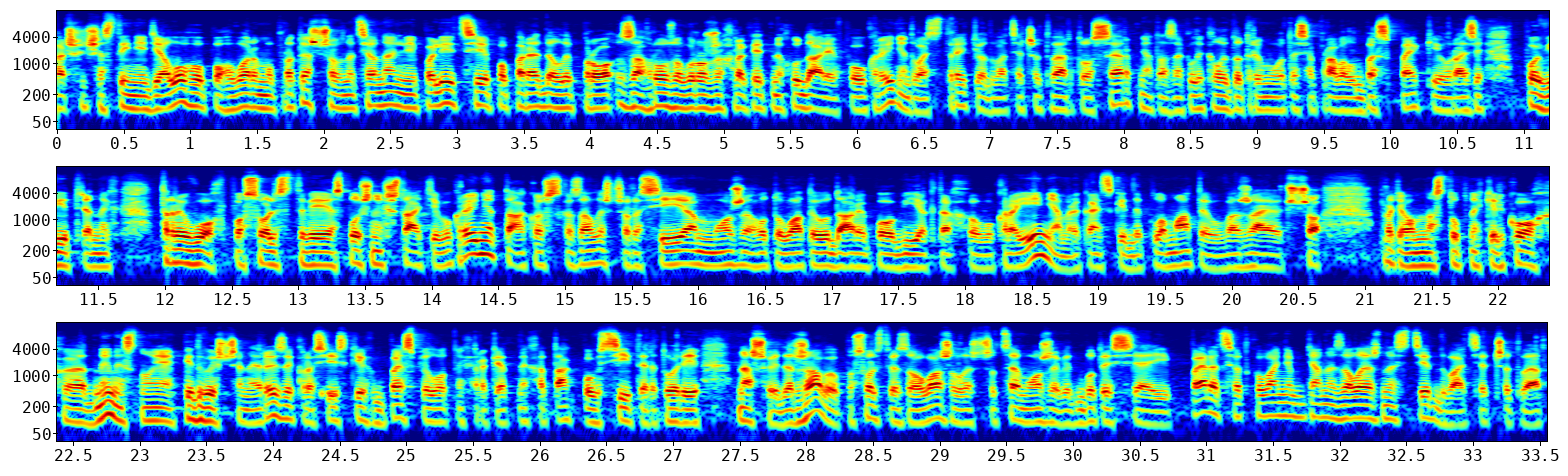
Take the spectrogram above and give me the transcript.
першій частині діалогу поговоримо про те, що в національній поліції попередили про загрозу ворожих ракетних ударів по Україні 23-24 серпня та закликали дотримуватися правил безпеки у разі повітряних тривог. В посольстві Сполучених Штатів в Україні також сказали, що Росія може готувати удари по об'єктах в Україні. Американські дипломати вважають, що протягом наступних кількох днів існує підвищений ризик російських безпілотних ракетних атак по всій території нашої держави. У посольстві зауважили, що це може відбутися і перед святкуванням Дня Незалежності, 24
